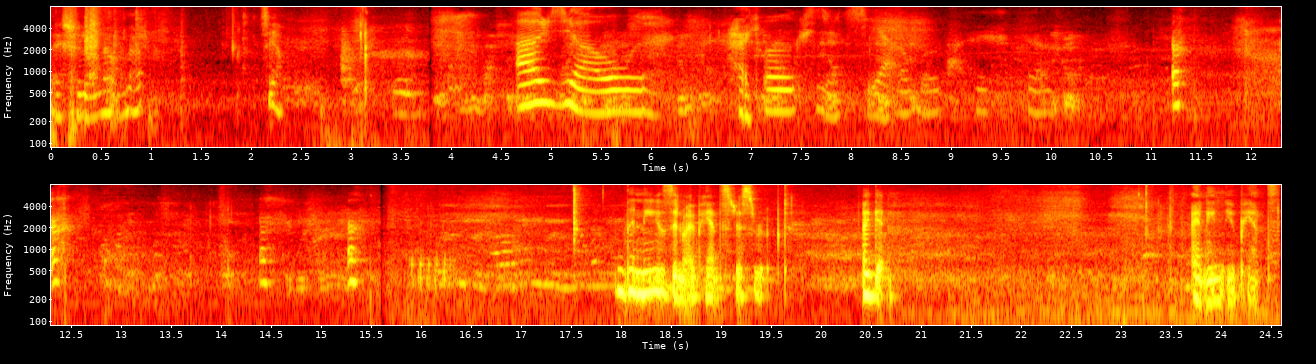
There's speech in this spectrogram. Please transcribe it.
I should have known that. So yeah. I shower. Hi. Oh. The knees in my pants just ripped. Again. I need new pants.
